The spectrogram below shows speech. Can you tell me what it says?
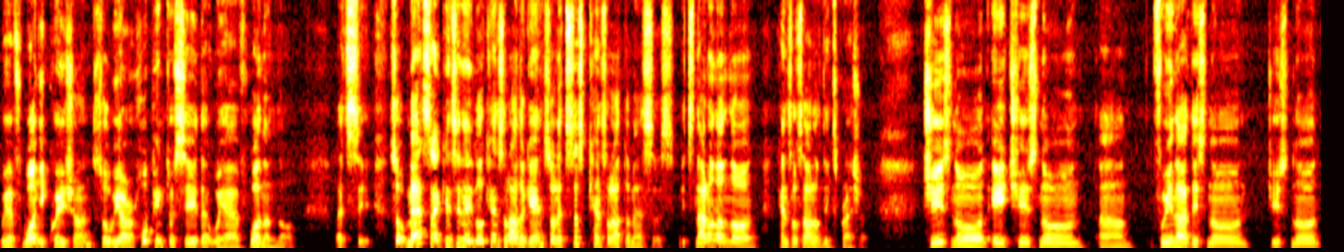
We have one equation, so we are hoping to see that we have one unknown. Let's see. So mass, I can see that it will cancel out again, so let's just cancel out the masses. It's not an unknown, cancels out of the expression. G is known, H is known, um, V naught is known, G is known.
